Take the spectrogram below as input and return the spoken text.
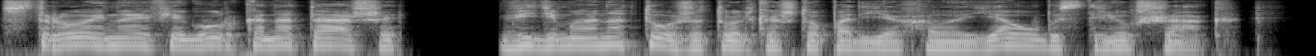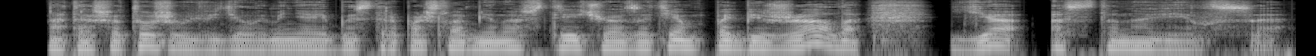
стройная фигурка Наташи. Видимо, она тоже только что подъехала. Я убыстрил шаг. Наташа тоже увидела меня и быстро пошла мне навстречу, а затем побежала. Я остановился.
